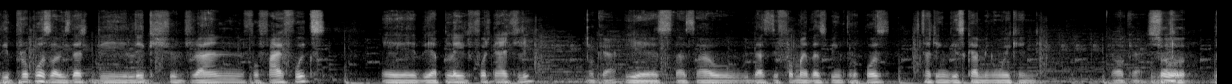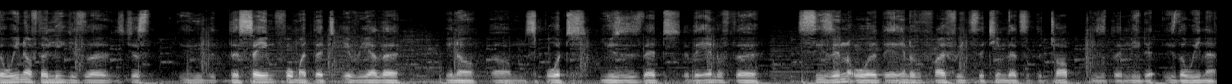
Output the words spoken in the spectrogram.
the proposal is that the league should run for five weeks. Uh, they are played fortnightly. Okay. Yes, that's how. That's the format that's being proposed, starting this coming weekend. Okay. So the winner of the league is, uh, is just the same format that every other, you know, um, sport uses. That at the end of the season or at the end of the five weeks, the team that's at the top is the leader, is the winner.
